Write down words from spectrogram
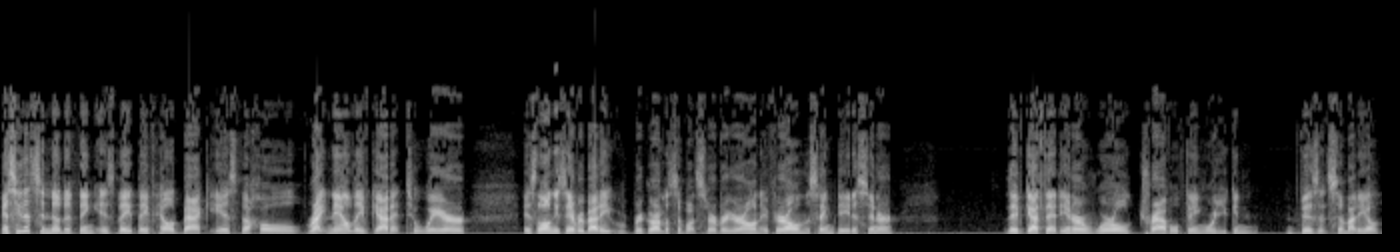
And see, that's another thing is they they've held back is the whole. Right now they've got it to where, as long as everybody, regardless of what server you're on, if you're all in the same data center, they've got that inner world travel thing where you can visit somebody else,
